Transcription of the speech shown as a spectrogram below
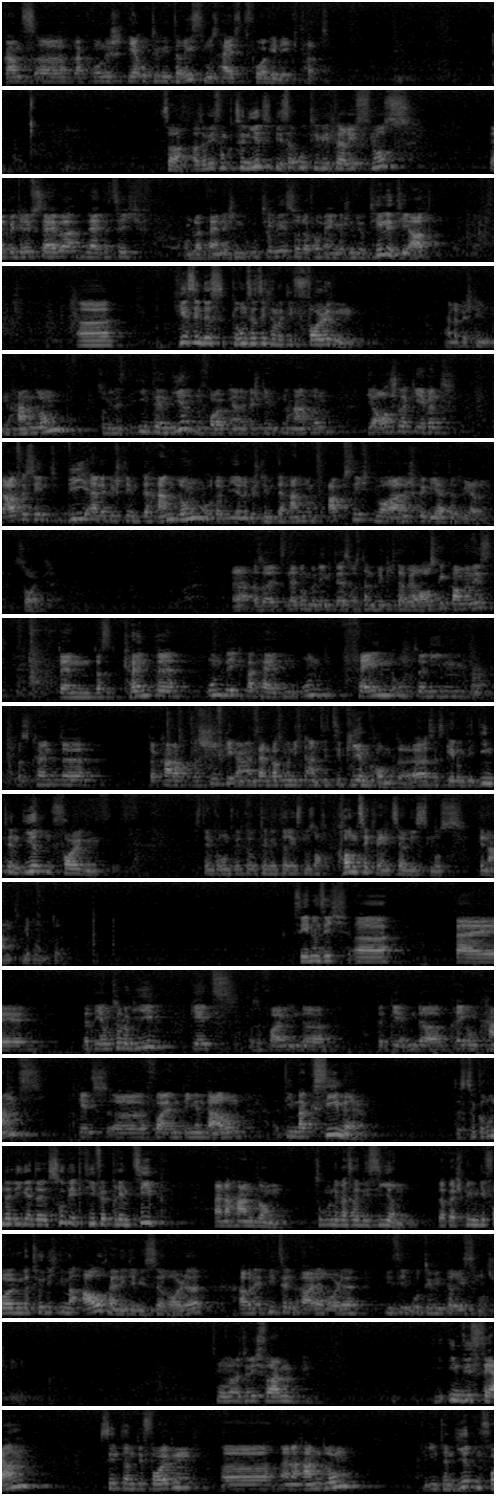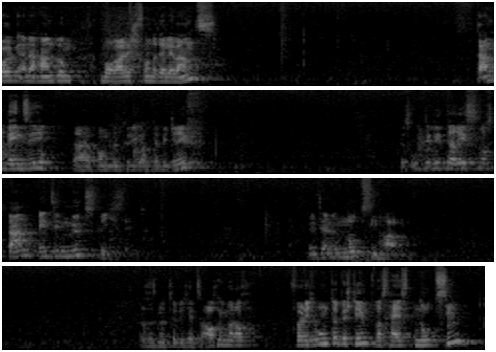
ganz äh, lakonisch der Utilitarismus heißt, vorgelegt hat. So, also wie funktioniert dieser Utilitarismus? Der Begriff selber leitet sich vom lateinischen utilis oder vom englischen utility ab. Äh, hier sind es grundsätzlich einmal die Folgen einer bestimmten Handlung, zumindest die intendierten Folgen einer bestimmten Handlung, die ausschlaggebend dafür sind, wie eine bestimmte Handlung oder wie eine bestimmte Handlungsabsicht moralisch bewertet werden sollte. Ja, also jetzt nicht unbedingt das, was dann wirklich dabei rausgekommen ist, denn das könnte Unwägbarkeiten und Fällen unterliegen, das könnte, da kann auch etwas schiefgegangen sein, was man nicht antizipieren konnte. Also es geht um die intendierten Folgen. Aus dem Grund wird der Utilitarismus auch Konsequenzialismus genannt mitunter. Sie erinnern sich, äh, bei der Deontologie geht es, also vor allem in der, in der Prägung Kants, geht es äh, vor allen Dingen darum, die Maxime, das zugrunde liegende subjektive Prinzip einer Handlung zu universalisieren. Dabei spielen die Folgen natürlich immer auch eine gewisse Rolle, aber nicht die zentrale Rolle, die sie im Utilitarismus spielen. Jetzt muss man natürlich fragen, inwiefern sind dann die Folgen äh, einer Handlung, die intendierten Folgen einer Handlung moralisch von Relevanz? Dann, wenn sie, daher kommt natürlich auch der Begriff, des Utilitarismus dann, wenn sie nützlich sind wenn sie einen Nutzen haben. Das ist natürlich jetzt auch immer noch völlig unterbestimmt. Was heißt Nutzen?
